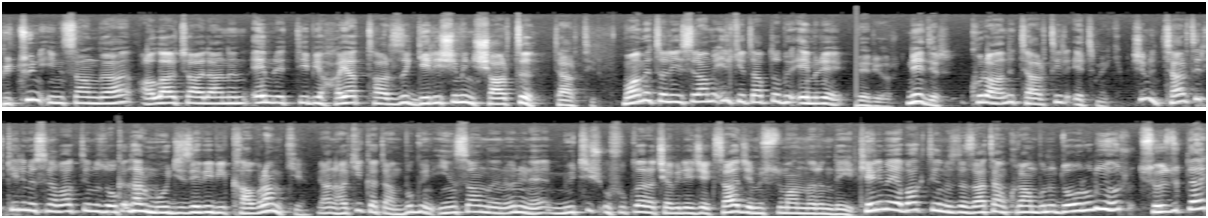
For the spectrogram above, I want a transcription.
bütün insanlığa allah Teala'nın emrettiği bir hayat tarzı gelişimin şartı tertil. Muhammed Aleyhisselam'a ilk etapta bu emri veriyor. Nedir? Kur'an'ı tertil etmek. Şimdi tertil kelimesine baktığımızda o kadar mucizevi bir kavram ki yani hakikaten bugün insanlığın önüne müthiş ufuklar açabilecek sadece Müslümanların değil. Kelimeye baktığımızda zaten Kur'an bunu doğruluyor. Sözlükler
